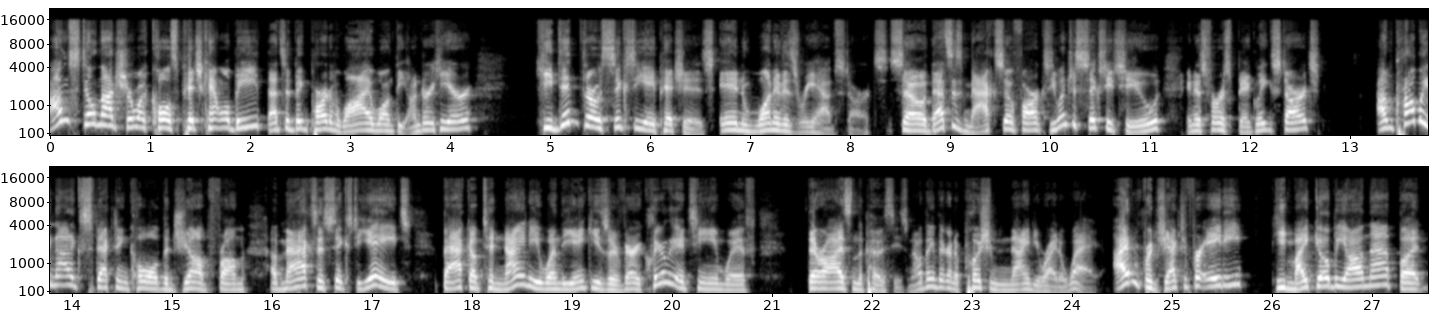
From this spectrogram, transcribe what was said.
I'm still not sure what Cole's pitch count will be. That's a big part of why I want the under here. He did throw 68 pitches in one of his rehab starts. So that's his max so far because he went to 62 in his first big league start. I'm probably not expecting Cole to jump from a max of 68 back up to 90 when the Yankees are very clearly a team with their eyes in the postseason. I don't think they're going to push him to 90 right away. I haven't projected for 80. He might go beyond that, but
